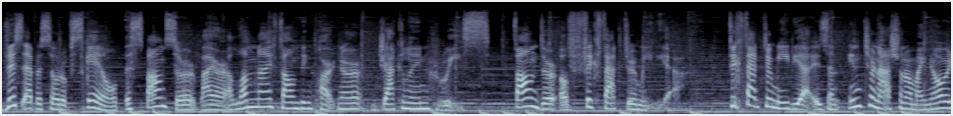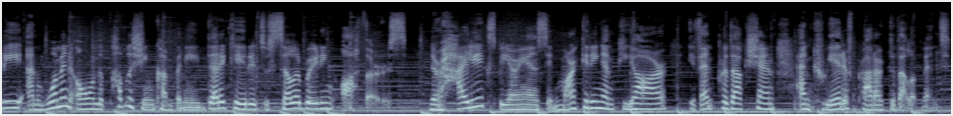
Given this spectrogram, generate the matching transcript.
This episode of Scale is sponsored by our alumni founding partner, Jacqueline Ruiz, founder of Fig Factor Media. Fig Factor Media is an international minority and woman owned publishing company dedicated to celebrating authors. They're highly experienced in marketing and PR, event production, and creative product development.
